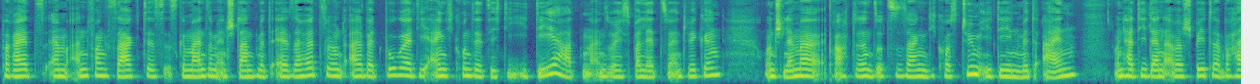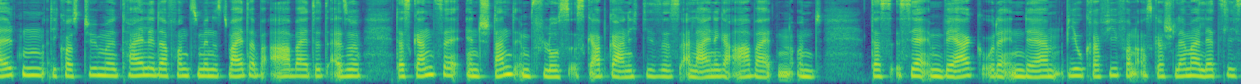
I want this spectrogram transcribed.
bereits ähm, anfangs sagte, es ist gemeinsam entstanden mit Elsa Hötzel und Albert Burger, die eigentlich grundsätzlich die Idee hatten, ein solches Ballett zu entwickeln. Und Schlemmer brachte dann sozusagen die Kostümideen mit ein und hat die dann aber später behalten, die Kostüme, Teile davon zumindest weiter bearbeitet. Also das Ganze entstand im Fluss. Es gab gar nicht dieses alleinige Arbeiten und das ist ja im Werk oder in der Biografie von Oskar Schlemmer letztlich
